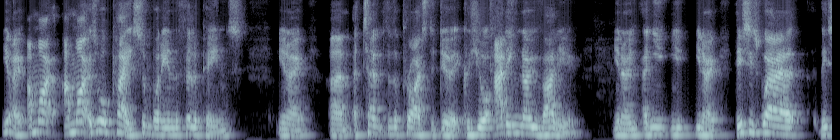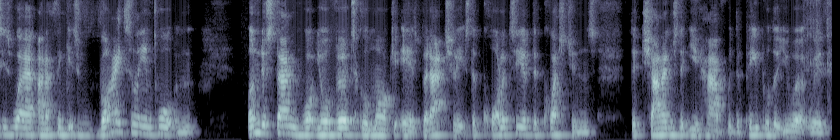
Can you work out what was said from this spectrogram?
You know, I might I might as well pay somebody in the Philippines, you know, um, a tenth of the price to do it because you're adding no value. You know, and, and you, you you know, this is where this is where, and I think it's vitally important. Understand what your vertical market is, but actually, it's the quality of the questions the challenge that you have with the people that you work with,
